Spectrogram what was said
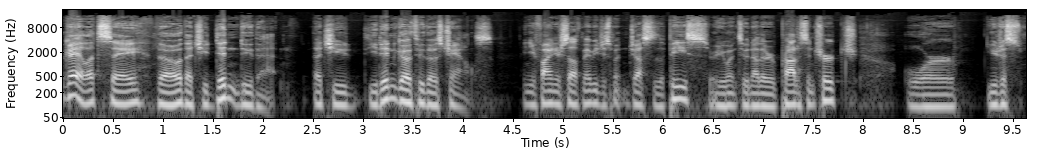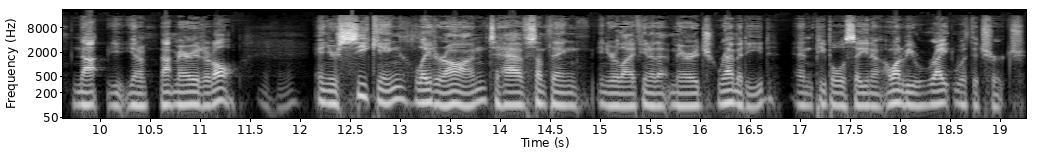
Okay, let's say though that you didn't do that, that you you didn't go through those channels, and you find yourself maybe just went just as a peace, or you went to another Protestant church, or you're just not you, you know not married at all, mm-hmm. And you're seeking later on to have something in your life, you know, that marriage remedied and people will say, you know, I want to be right with the church.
